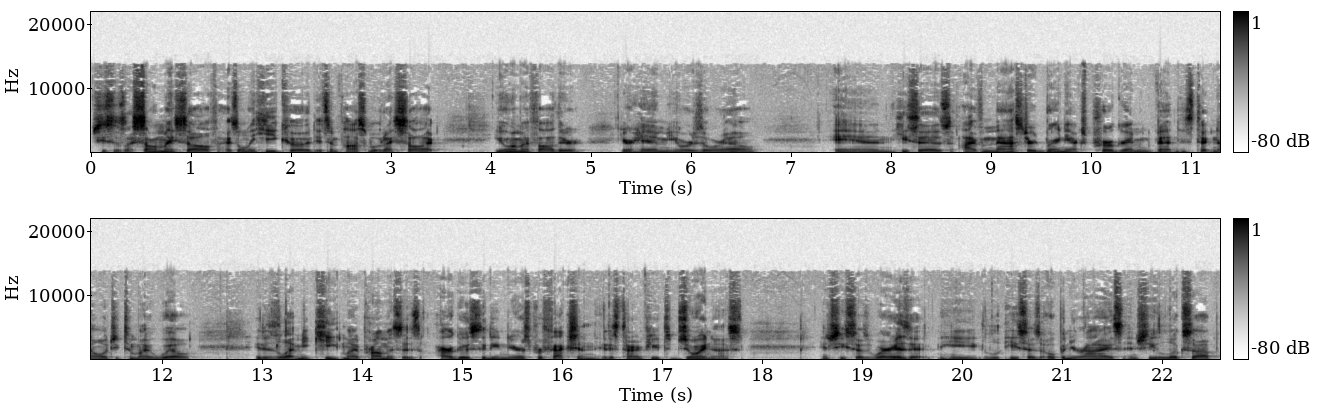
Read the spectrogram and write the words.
she says i saw myself as only he could. It's impossible but i saw it. You are my father. You're him. You're zor-el. And he says i've mastered brainiac's programming bent his technology to my will. It has let me keep my promises. Argo city nears perfection. It is time for you to join us. And she says where is it? And he he says open your eyes. And she looks up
